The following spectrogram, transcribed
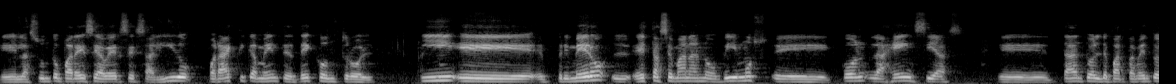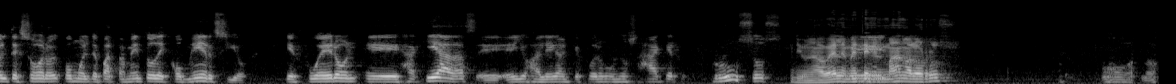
El asunto parece haberse salido prácticamente de control. Y eh, primero, esta semana nos vimos con las agencias eh, tanto el Departamento del Tesoro como el Departamento de Comercio, que fueron eh, hackeadas. Eh, ellos alegan que fueron unos hackers rusos. ¿Y una vez le meten el mano a los rusos? No, no,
